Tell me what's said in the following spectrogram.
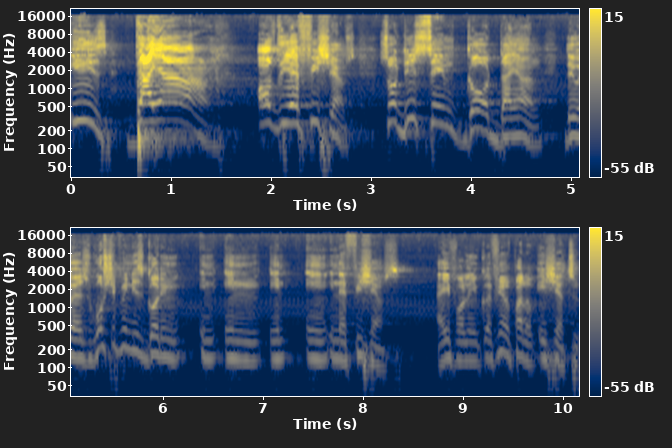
is Diana of the Ephesians. So this same God, Diane, they were worshiping this God in, in, in, in, in, Ephesians. Are you following? Ephesians part of Asia too,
